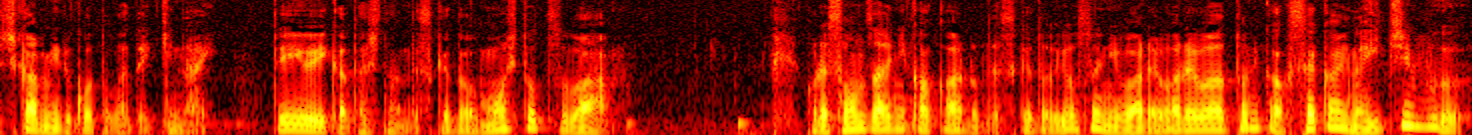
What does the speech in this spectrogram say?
しか見ることができないっていう言い方したんですけどもう一つはこれ存在に関わるんですけど要するに我々はとにかく世界の一部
